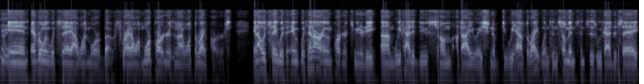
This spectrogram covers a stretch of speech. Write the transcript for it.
Right. And everyone would say I want more of both, right? I want more partners and I want the right partners. And I would say within, within our own partner community, um, we've had to do some evaluation of do we have the right ones. In some instances, we've had to say,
